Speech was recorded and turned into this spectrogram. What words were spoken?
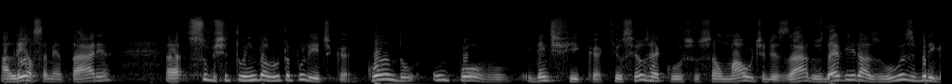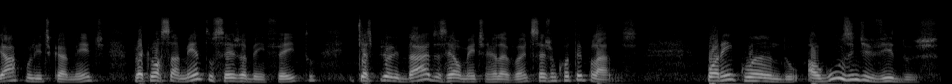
a lei orçamentária, uh, substituindo a luta política. Quando um povo identifica que os seus recursos são mal utilizados, deve ir às ruas brigar politicamente para que o orçamento seja bem feito e que as prioridades realmente relevantes sejam contempladas. Porém, quando alguns indivíduos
